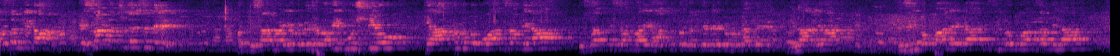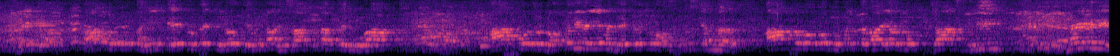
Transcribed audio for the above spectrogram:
फ़सल के दाम ये सब अच्छी तरह से मिले और किसान भाइयों को मैं जब अभी पूछती हूँ कि आप लोगों को मुआवजा मिला तो सब किसान भाई हाथ ऊपर करके मेरे को बताते हैं, मिला क्या? किसी को पालेगा, किसी को मुआवजा मिला? नहीं मिला। आप लोगों को कहीं एक रुपए किलो गेहूँ का हिसाब किताब कहीं हुआ। आपको जो डॉक्टरी रही है, मैं देख रही हूँ हॉस्पिटल के अंदर, आप लोगों को मुफ़्त दवाई और मुफ़्त जाँच मिली? नहीं मिली।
